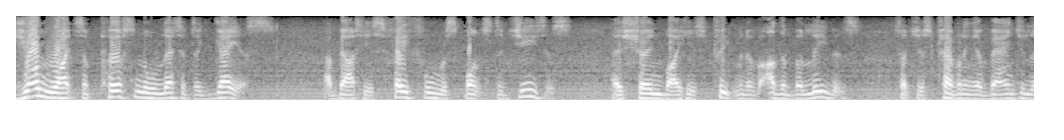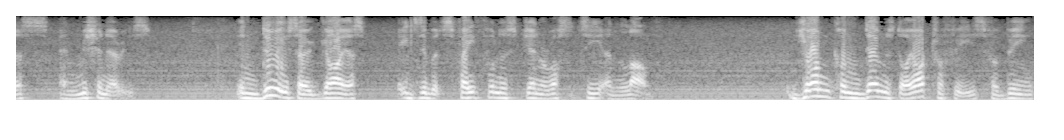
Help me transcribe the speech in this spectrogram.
John writes a personal letter to Gaius about his faithful response to Jesus as shown by his treatment of other believers such as travelling evangelists and missionaries. In doing so Gaius exhibits faithfulness, generosity and love. John condemns Diotrephes for being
